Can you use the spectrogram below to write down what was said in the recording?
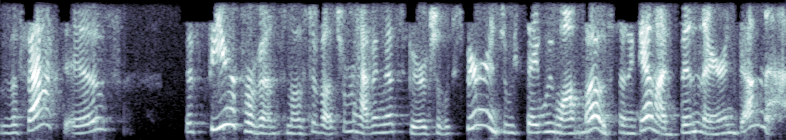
the fact is that fear prevents most of us from having that spiritual experience we say we want most. And again, I've been there and done that.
